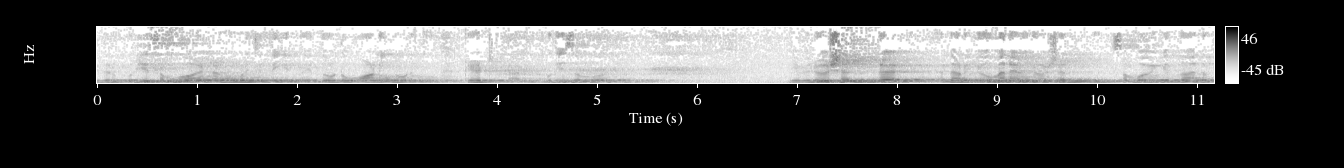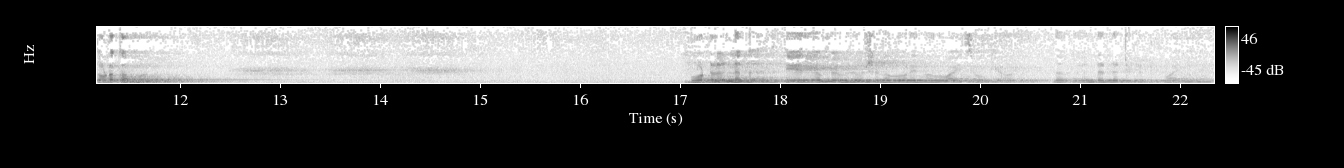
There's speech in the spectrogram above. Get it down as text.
ഇതൊരു പുതിയ സംഭവമായിട്ടാണ് നമ്മൾ ചിന്തിക്കുന്നത്. എന്തുകൊണ്ട് വാണിംഗ് കൊടുത്ത് കേട്ടിട്ടില്ല. ഇത് പുതിയ സംഭവം. എവല്യൂഷന്റെ എന്താണ്? ഹ്യൂമൻ എവല്യൂഷൻ സംഭവിക്കുന്ന അതിന്റെ തുടക്കം ബോട്ടിൽ നെക്ക് തിയറി ഓഫ് എവല്യൂഷൻ എന്ന് പറയുന്നത് വായിച്ചു നോക്കിയാൽ മതി. നിങ്ങൾക്ക് ഇന്റർനെറ്റിൽ വായിക്കാം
